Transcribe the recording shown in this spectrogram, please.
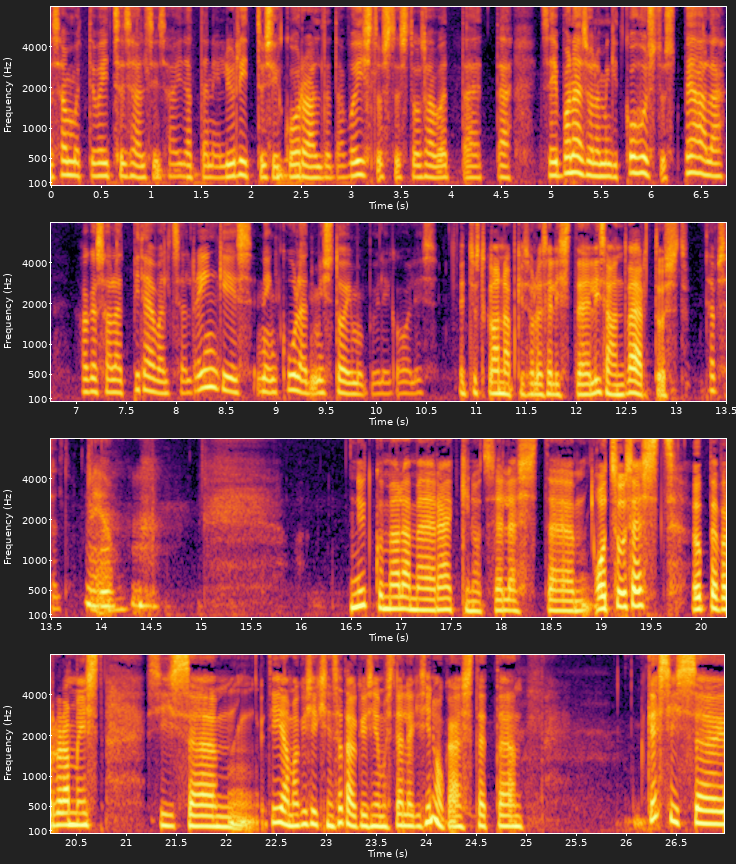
Samuti võid sa seal siis aidata neil üritusi korraldada, võistlustest osa võtta, et see ei pane sulle mingit kohustust peale, aga sa oled pidevalt seal ringis ning kuuled, mis toimub ülikoolis. et justkui annabki sulle sellist lisandväärtust täpselt. nüüd, kui me oleme rääkinud sellest öö, äh, otsusest, õppeprogrammist, siis ähm, Tiia, ma küsiksin seda küsimust jällegi sinu käest, et äh, kes siis äh,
